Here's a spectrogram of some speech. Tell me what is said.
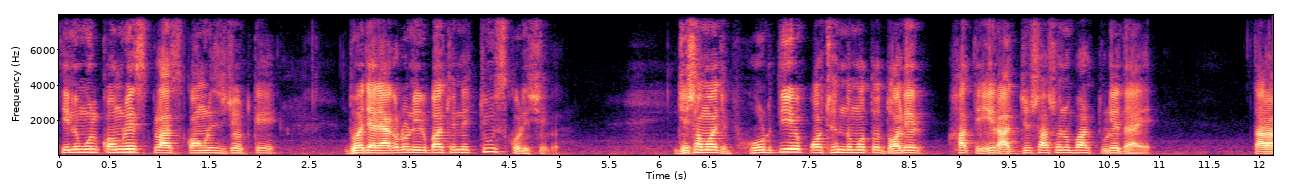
তৃণমূল কংগ্রেস প্লাস কংগ্রেস জোটকে দু এগারো নির্বাচনে চুজ করেছিল। যে সমাজ ভোট দিয়ে পছন্দ মতো দলের হাতে রাজ্য শাসনভার তুলে দেয়, তারা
